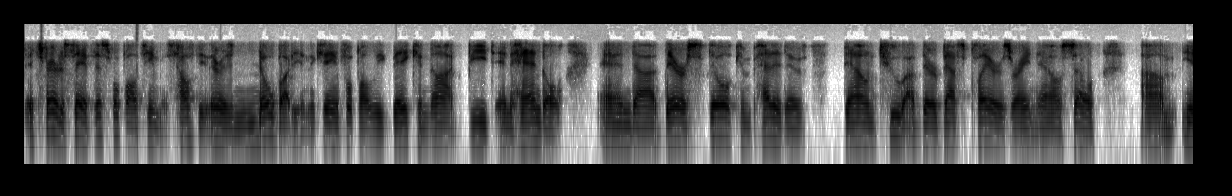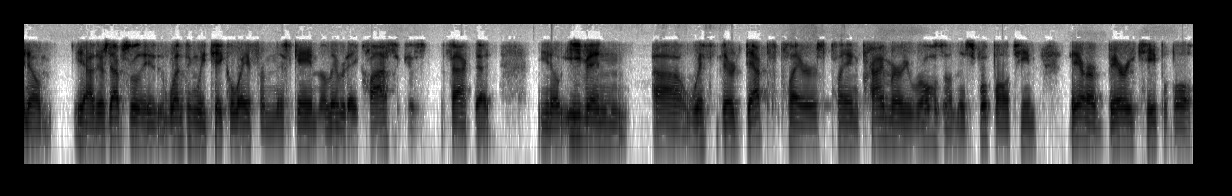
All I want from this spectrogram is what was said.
it's fair to say, if this football team is healthy, there is nobody in the Canadian Football League they cannot beat and handle, and uh, they're still competitive down two of their best players right now. So, um, you know, yeah, there's absolutely one thing we take away from this game, the Labor Day Classic, is the fact that you know even uh, with their depth players playing primary roles on this football team, they are very capable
